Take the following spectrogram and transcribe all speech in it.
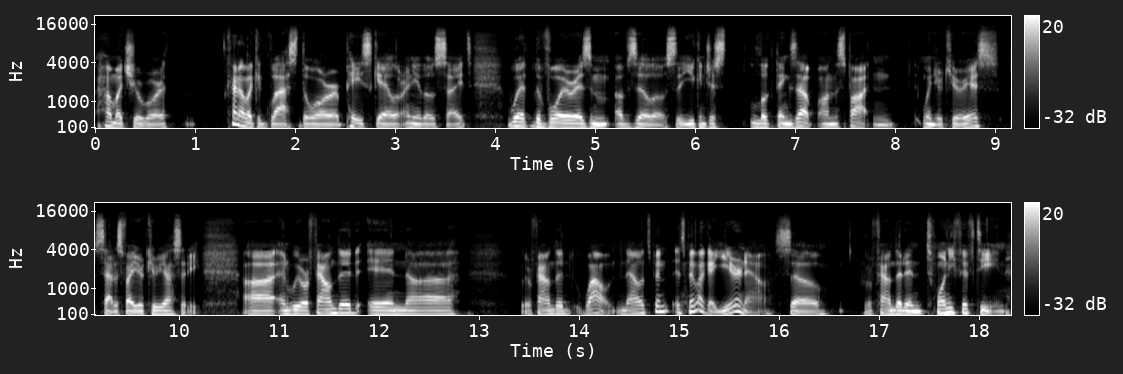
how much you're worth, kind of like a Glassdoor or PayScale or any of those sites, with the voyeurism of Zillow so that you can just look things up on the spot and when you're curious, satisfy your curiosity. Uh, and we were founded in. We were founded. Wow, now it's been it's been like a year now. So we were founded in 2015.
